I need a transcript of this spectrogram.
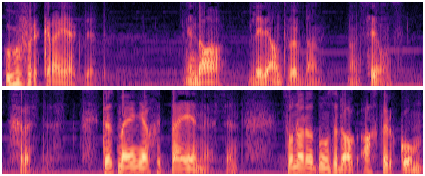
Hoe verkry ek dit?" En daar lê die antwoord dan. Dan sê ons Christus. Dis my en jou getuienis en sonder dat ons dit dalk agterkom,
